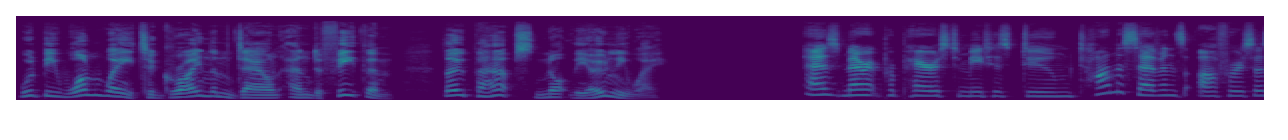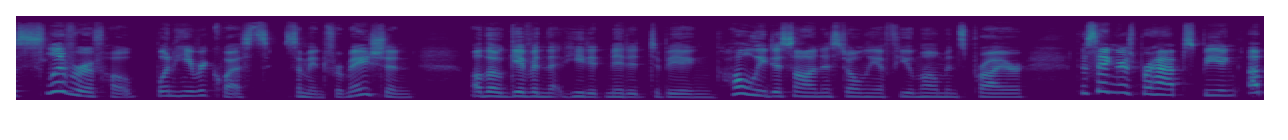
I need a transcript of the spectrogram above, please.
would be one way to grind them down and defeat them, though perhaps not the only way. As Merrett prepares to meet his doom, Tom O'Sevens offers a sliver of hope when he requests some information. Although, given that he'd admitted to being wholly dishonest only a few moments prior, the singer's perhaps being a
